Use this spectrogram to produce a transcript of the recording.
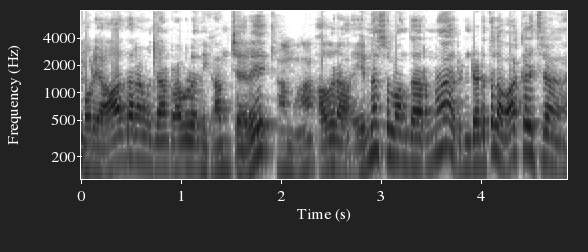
அவருடைய ஆதாரம் தான் ராகுல் காந்தி காமிச்சாரு. ஆமா. அவர் என்ன சொல்ல வந்தாருன்னா ரெண்டு இடத்துல வாக்களிச்சிருக்காங்க.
